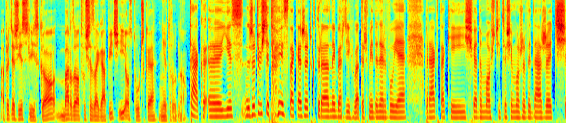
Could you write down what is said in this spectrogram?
a przecież jest ślisko, bardzo łatwo się zagapić i o stłuczkę nie trudno. Tak, e, jest, rzeczywiście to jest taka rzecz, która najbardziej chyba też mnie denerwuje. Brak takiej świadomości, co się może wydarzyć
